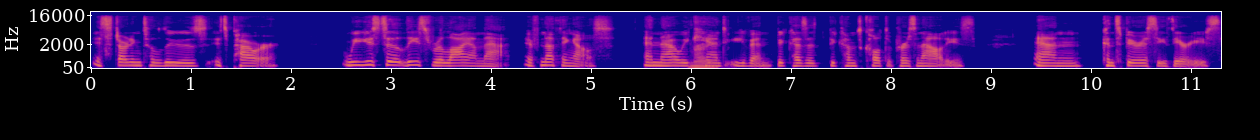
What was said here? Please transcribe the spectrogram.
It's starting to lose its power we used to at least rely on that, if nothing else. And now we Right. can't even because it becomes cult of personalities and conspiracy theories.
